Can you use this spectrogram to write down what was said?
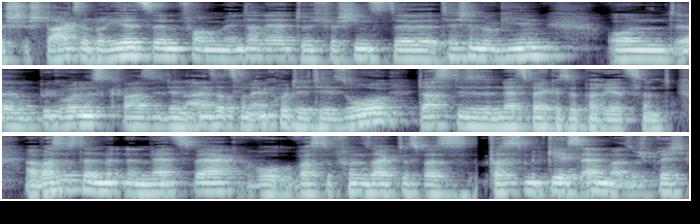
stark separiert sind vom Internet durch verschiedenste Technologien und äh, begründest quasi den Einsatz von MQTT so, dass diese Netzwerke separiert sind. Aber was ist denn mit einem Netzwerk, wo, was du vorhin sagtest, was, was ist mit GSM? Also sprich,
